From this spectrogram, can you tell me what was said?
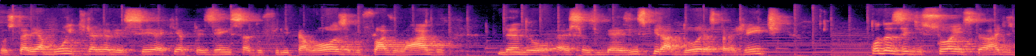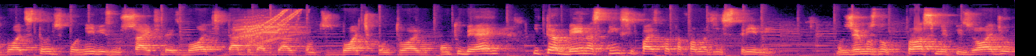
Gostaria muito de agradecer aqui a presença do Felipe Alosa, do Flávio Lago, dando essas ideias inspiradoras para a gente. Todas as edições da Rádio Sbot estão disponíveis no site da Sbot, www.sbot.org.br e também nas principais plataformas de streaming. Nos vemos no próximo episódio.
